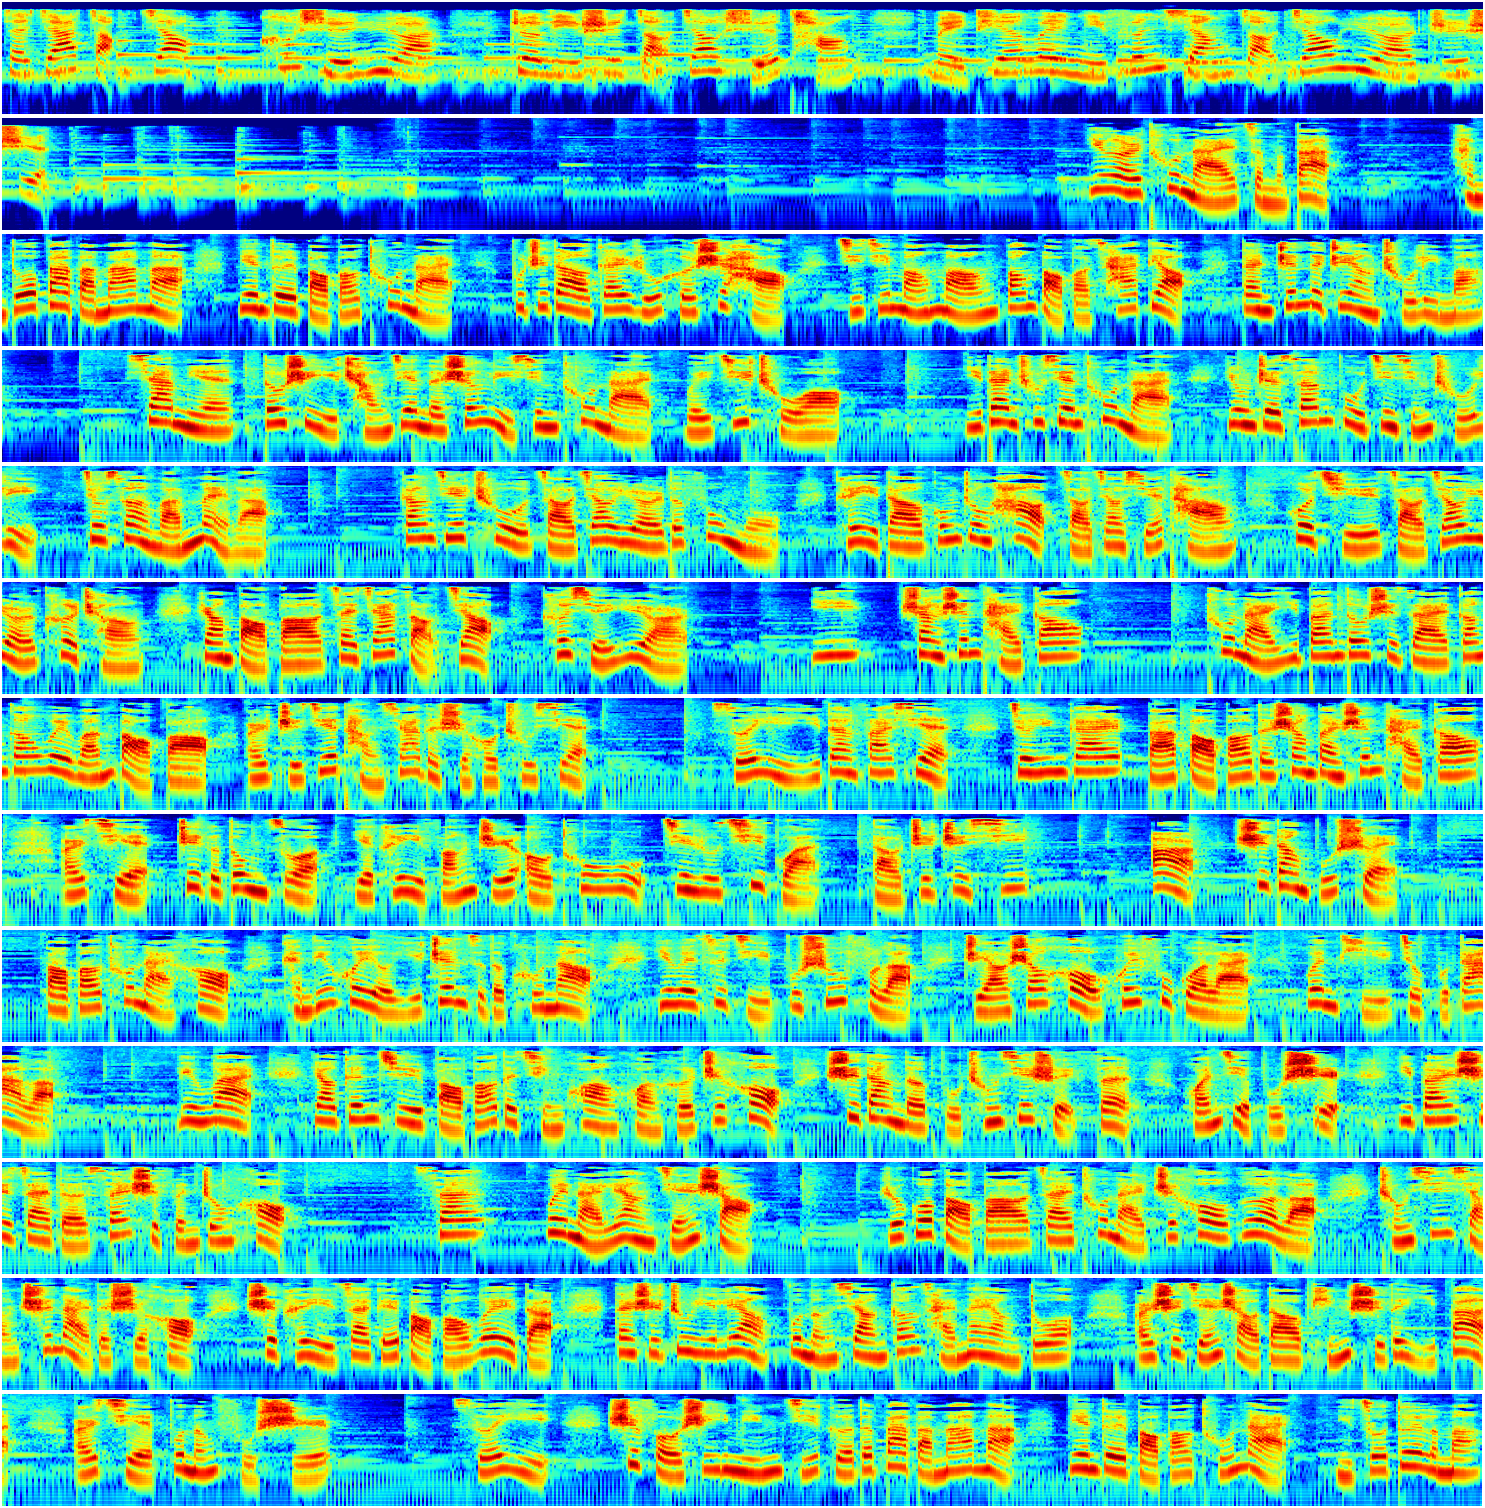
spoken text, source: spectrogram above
在家早教，科学育儿，这里是早教学堂，每天为你分享早教育儿知识。婴儿吐奶怎么办？很多爸爸妈妈面对宝宝吐奶，不知道该如何是好，急急忙忙帮宝宝擦掉，但真的这样处理吗？下面都是以常见的生理性吐奶为基础哦。一旦出现吐奶，用这三步进行处理，就算完美了。刚接触早教育儿的父母，可以到公众号早教学堂获取早教育儿课程，让宝宝在家早教，科学育儿。一上身抬高，吐奶一般都是在刚刚喂完宝宝而直接躺下的时候出现，所以一旦发现，就应该把宝宝的上半身抬高，而且这个动作也可以防止呕吐物进入气管。导致窒息。二、适当补水。宝宝吐奶后肯定会有一阵子的哭闹，因为自己不舒服了。只要稍后恢复过来，问题就不大了。另外，要根据宝宝的情况缓和之后，适当的补充些水分，缓解不适。一般是在的三十分钟后。三、喂奶量减少。如果宝宝在吐奶之后饿了，重新想吃奶的时候，是可以再给宝宝喂的，但是注意量不能像刚才那样多，而是减少到平时的一半，而且不能辅食。所以，是否是一名及格的爸爸妈妈？面对宝宝吐奶，你做对了吗？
